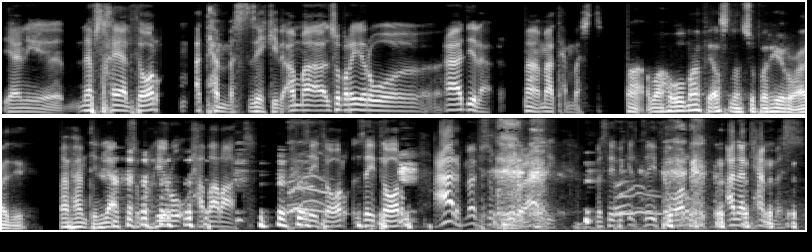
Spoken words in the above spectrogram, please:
يعني نفس خيال ثور أتحمس زي كذا. أما superhero عادي لا ما ما تحمست. ما هو ما في أصلا superhero عادي. ما فهمتني. لا superhero حضارات. زي ثور زي ثور. عارف ما في superhero عادي. بس إذا قلت زي ثور أنا أتحمس.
